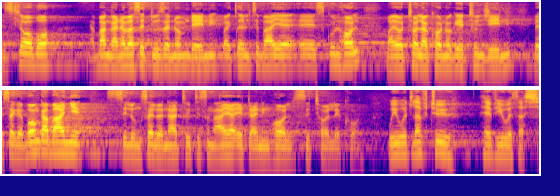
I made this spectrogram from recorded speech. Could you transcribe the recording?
izihlobo nabangani abaseduze nomndeni bacela ukuthi baye e-school hall bayothola khona okuyethunjini bese ke bonke abanye silungiselwe nathi ukuthi singaya e-dining hall sithole khona We would love to have you with us.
